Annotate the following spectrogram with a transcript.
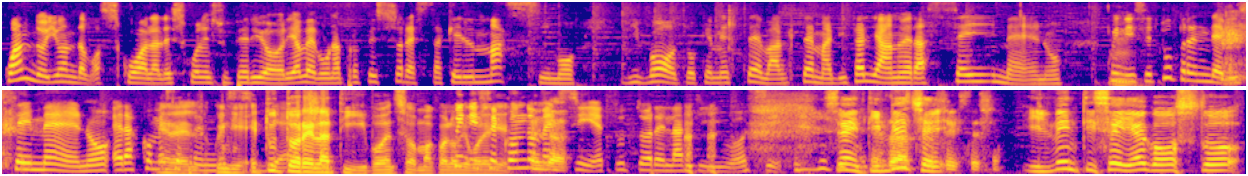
Quando io andavo a scuola, alle scuole superiori, avevo una professoressa che il massimo di voto che metteva al tema di italiano era Sei meno. Quindi mm. se tu prendevi 6 meno era come era, se prendessi Quindi è tutto 10. relativo, insomma, quello quindi che secondo dire. me sì, è tutto relativo, sì. Senti, invece esatto, sì, sì, sì. il 26 agosto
